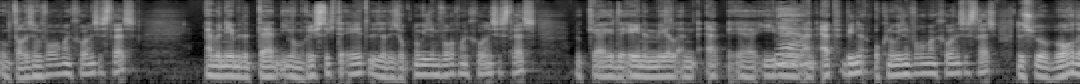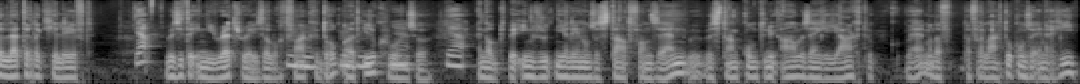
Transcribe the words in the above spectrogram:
Ook dat is een vorm van chronische stress. En we nemen de tijd niet om rustig te eten, dus dat is ook nog eens een vorm van chronische stress. We krijgen de ene mail en app, eh, e-mail Ja, en app binnen, ook nog eens een vorm van chronische stress. Dus we worden letterlijk geleefd. Ja, We zitten in die red race, dat wordt vaak gedropt, maar dat is ook gewoon Ja. zo. En dat beïnvloedt niet alleen onze staat van zijn, we, we staan continu aan, we zijn gejaagd, we, maar dat, dat verlaagt ook onze energie,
